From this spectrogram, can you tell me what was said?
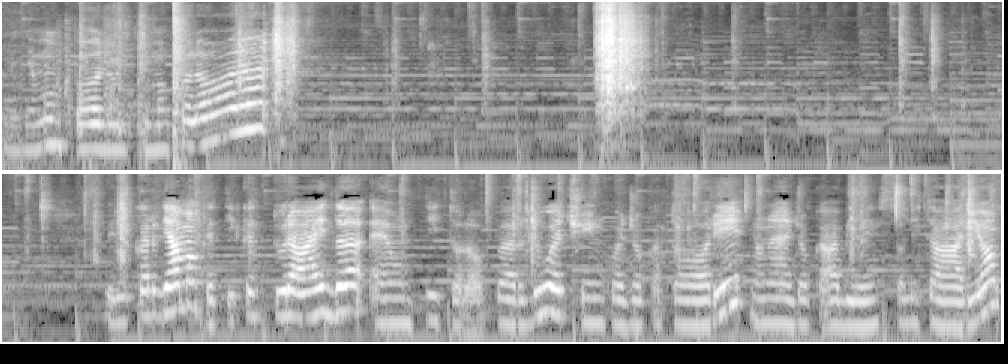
Vediamo un po' l'ultimo colore. Vi ricordiamo che Ticket to Ride è un titolo per 2-5 giocatori non è giocabile in solitario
